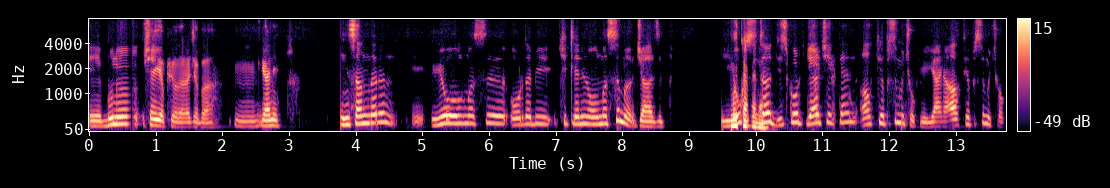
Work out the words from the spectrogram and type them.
E, bunu şey yapıyorlar acaba? Hmm, yani insanların üye olması, orada bir kitlenin olması mı cazip? Yoksa Muhtemelen. Discord gerçekten altyapısı mı çok iyi? Yani altyapısı mı çok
